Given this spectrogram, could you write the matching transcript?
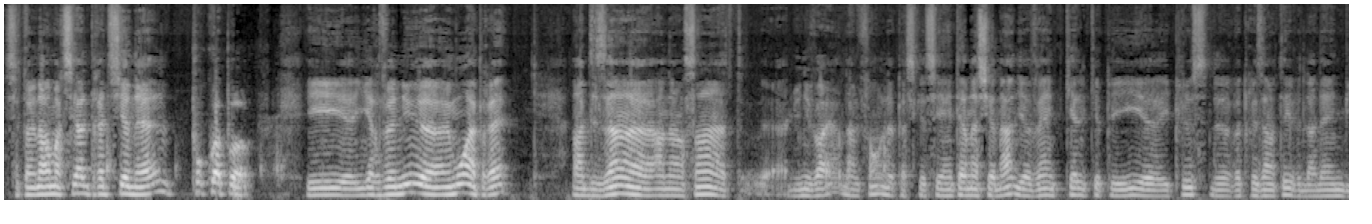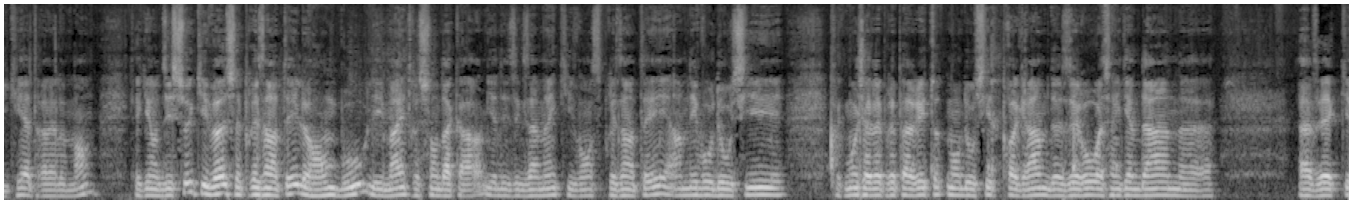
c'est un art martial traditionnel. Pourquoi pas? Et il est revenu un mois après en disant, euh, en lançant à, l'univers, dans le fond, parce que c'est international, il y a 20 quelques pays euh, et plus de représentés de la NBK à travers le monde. Fait qu'ils ont dit, ceux qui veulent se présenter, le hombu, les maîtres sont d'accord. Il y a des examens qui vont se présenter. Emmenez vos dossiers. Fait que moi, j'avais préparé tout mon dossier de programme de 0 à 5e dan euh, avec...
